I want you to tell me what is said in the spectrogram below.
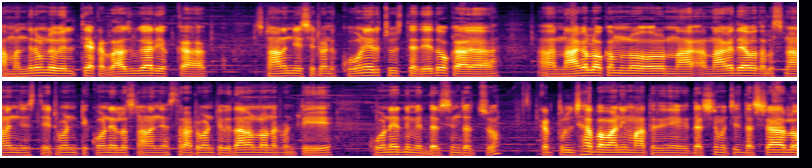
ఆ మందిరంలో వెళ్తే అక్కడ రాజుగారి యొక్క స్నానం చేసేటువంటి కోనేరు చూస్తే అదేదో ఒక నాగలోకంలో నా నాగదేవతలు స్నానం చేస్తే ఎటువంటి కోనేరులో స్నానం చేస్తారో అటువంటి విధానంలో ఉన్నటువంటి కోనేరుని మీరు దర్శించవచ్చు ఇక్కడ తుల్జా భవానీ మాత దర్శనం వచ్చి దసరాలో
